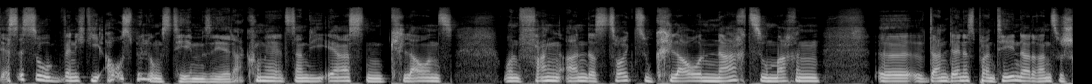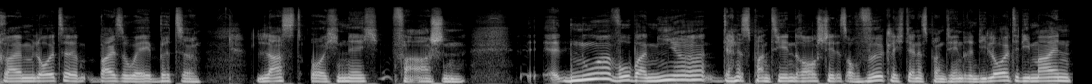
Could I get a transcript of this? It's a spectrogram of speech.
es ist so, wenn ich die Ausbildungsthemen sehe, da kommen ja jetzt dann die ersten Clowns und fangen an, das Zeug zu klauen, nachzumachen, äh, dann Dennis Panthen da dran zu schreiben. Leute, by the way, bitte, lasst euch nicht verarschen. Äh, nur wo bei mir Dennis Panthen draufsteht, ist auch wirklich Dennis Panthen drin. Die Leute, die meinen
